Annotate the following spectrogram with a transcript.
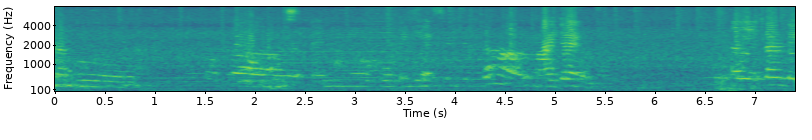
నాకు ఒక టెన్ ఫోర్టీన్ ఇయర్స్ నుంచి కూడా మైగ్రైన్ ఉంది. అది ఎట్లా అంటే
